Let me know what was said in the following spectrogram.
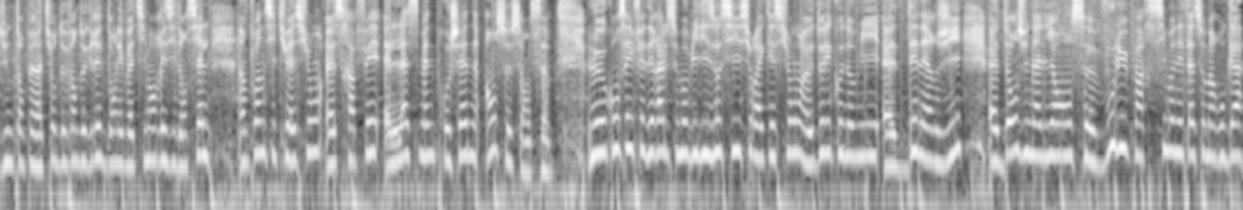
d'une température de 20 degrés dans les bâtiments résidentiels. Un point de situation sera fait la semaine prochaine en ce sens. Le Conseil fédéral se mobilise aussi sur la question de l'économie d'énergie dans une alliance voulue par Simonetta Sommaruga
